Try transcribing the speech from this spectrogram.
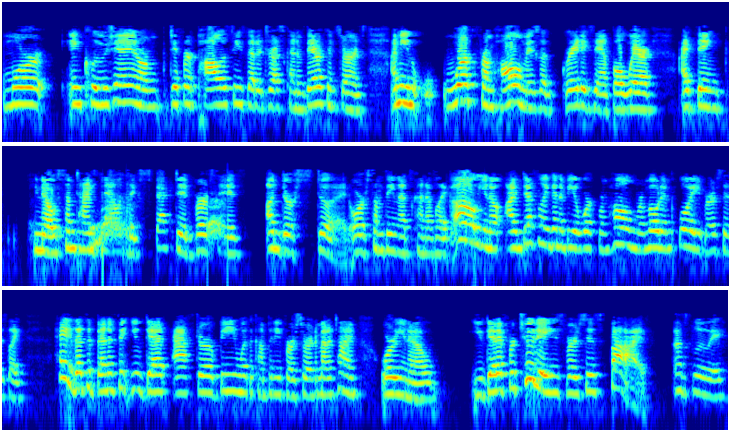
more inclusion or different policies that address kind of their concerns. I mean, work from home is a great example where I think, you know, sometimes now it's expected versus understood or something that's kind of like, oh, you know, I'm definitely going to be a work from home remote employee versus like, hey, that's a benefit you get after being with a company for a certain amount of time or, you know, you get it for two days versus five. Absolutely.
